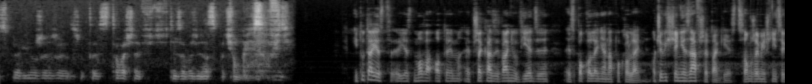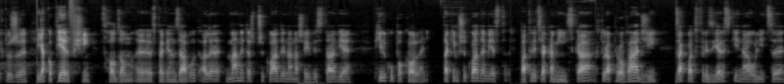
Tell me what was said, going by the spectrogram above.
sprawiło, że, że, że to jest to właśnie w tym zawodzie nas pociąga niesamowicie. I tutaj jest, jest mowa o tym przekazywaniu wiedzy z pokolenia na pokolenie. Oczywiście nie zawsze tak jest. Są rzemieślnicy, którzy jako pierwsi wchodzą e, w pewien zawód, ale mamy też przykłady na naszej wystawie kilku pokoleń. Takim przykładem jest Patrycja Kamińska, która prowadzi zakład fryzjerski na ulicy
